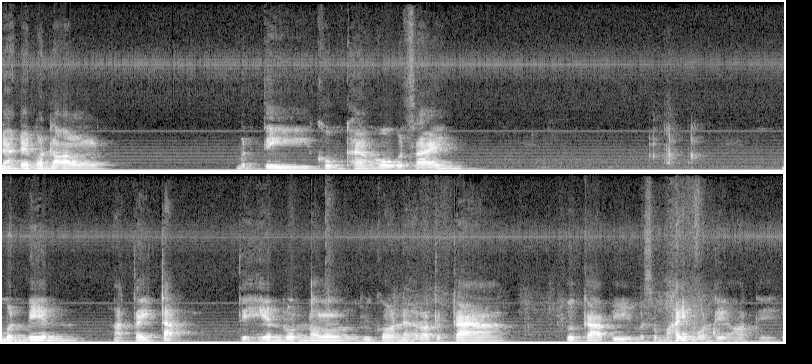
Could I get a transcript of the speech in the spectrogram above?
អ្នកដែលមកដល់មន្ទីរឃុំខាងអូកសែងមិនមានអតីតទាហានលន់នល់ឬក៏អ្នករដ្ឋការធ្វើការពីមួយសម័យមុនទេអត់ទេ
